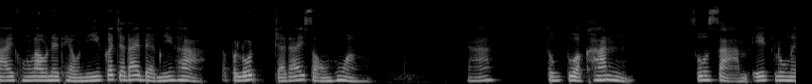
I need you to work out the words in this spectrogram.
ลายของเราในแถวนี้ก็จะได้แบบนี้ค่ะ สับปะรดจะได้สองห่วง นะ ตรงตัวขั้น โซ่สาม x ลงใน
